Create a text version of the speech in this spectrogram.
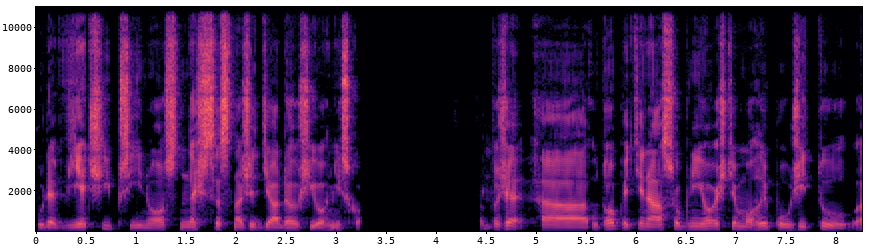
bude větší přínos, než se snažit dělat delší ohnisko. Protože uh, u toho pětinásobného ještě mohli použít tu uh,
